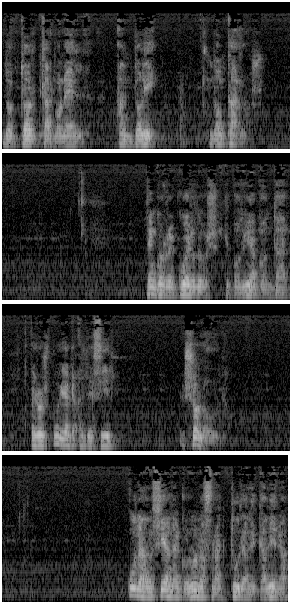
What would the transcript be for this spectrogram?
doctor Carbonel Antolí, don Carlos. Tengo recuerdos que podría contar, pero os voy a decir solo uno. Una anciana con una fractura de cadera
